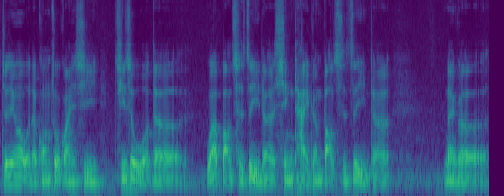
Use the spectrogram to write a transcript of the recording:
就是因为我的工作关系，其实我的我要保持自己的心态跟保持自己的那个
